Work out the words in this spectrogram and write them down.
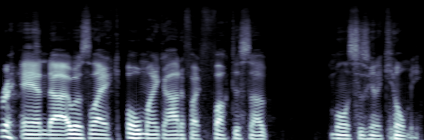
Right. and uh, I was like, "Oh my god, if I fuck this up, Melissa's gonna kill me."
